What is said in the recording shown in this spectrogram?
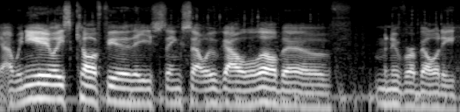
Yeah, we need to at least kill a few of these things so we've got a little bit of maneuverability.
